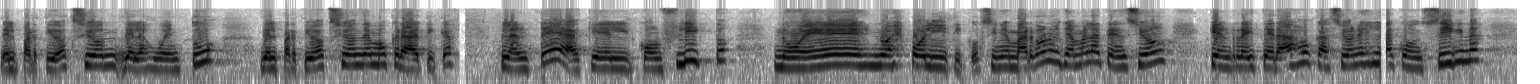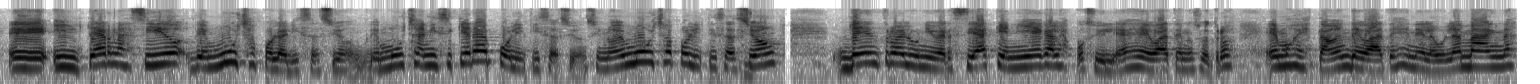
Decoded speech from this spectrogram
del Partido Acción de la Juventud, del Partido Acción Democrática plantea que el conflicto no es, no es político. Sin embargo, nos llama la atención que en reiteradas ocasiones la consigna eh, interna ha sido de mucha polarización, de mucha, ni siquiera de politización, sino de mucha politización dentro de la universidad que niega las posibilidades de debate. Nosotros hemos estado en debates en el aula magna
